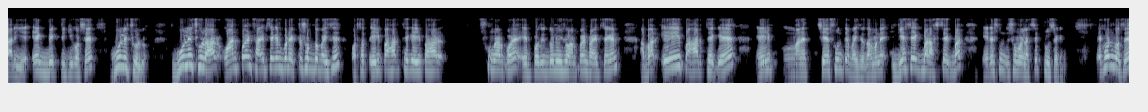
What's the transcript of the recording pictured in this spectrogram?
দাঁড়িয়ে এক ব্যক্তি কি করছে? গুলি ছুড়লো। গুলি ছুড়ার ওয়ান পয়েন্ট ফাইভ সেকেন্ড পরে একটা শব্দ পাইছে, অর্থাৎ এই পাহাড় থেকে এই পাহাড় শোনার পরে এর প্রতিধ্বনি হয়েছে ওয়ান পয়েন্ট ফাইভ সেকেন্ড আবার এই পাহাড় থেকে এই মানে সে শুনতে পাইছে, তার মানে গেছে একবার, আসছে একবার, এটা শুনতে সময় লাগছে টু সেকেন্ড এখন বলছে,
